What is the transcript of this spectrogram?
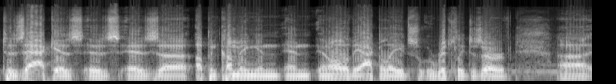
to Zach as, as, as uh, up and coming and, and, and all of the accolades richly deserved. Uh,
